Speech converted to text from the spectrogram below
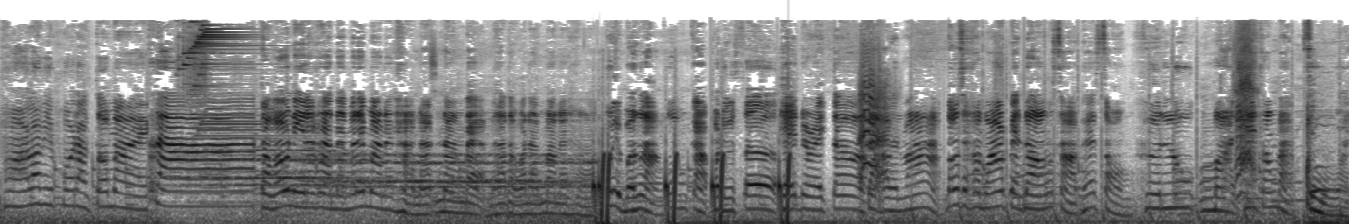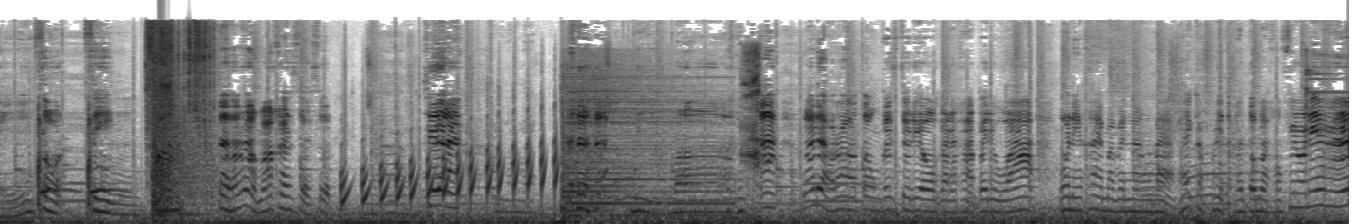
เพราะเรามีโปรดักต์ตัวใหม่จ้าแต่ว่าวันนี้นะคะนันไม่ได้มาในฐานะนางแบบนะคะแต่ว่านันมาในฐานะผู้อยู่เบื้องหลังร่วมกับโปรดิวเซอร์เฮดดีเรคเตอร์แต่เอาเป็นว่าต้องใช้คำว่าเป็นน้องสาวเพศสองคือลูกหมาที่ต้องแบบสวยสดจริงปังแต่ถ้าถามว่าใครสวยสุดชื่ออะไรดีมากอะงั้นเดี๋ยวเราตรงไปสตูดิโอกันนะคะ ไปดูว่าวันนี้ใครมาเป็นนางแบบให้กับผลิตภัณฑ์ตัวใหม่ของ pherone ฮะ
